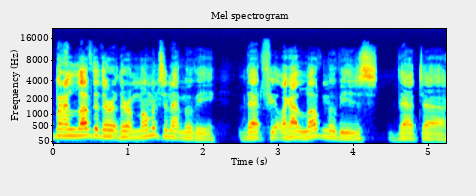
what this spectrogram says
but I love that there there are moments in that movie that feel like I love movies that uh,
